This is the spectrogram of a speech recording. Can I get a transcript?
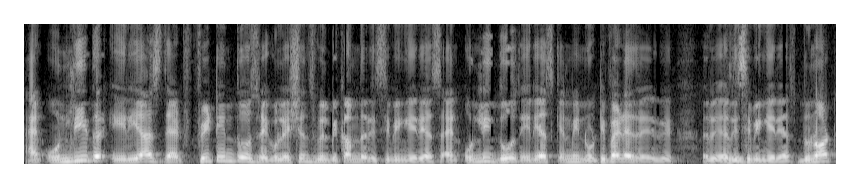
and only the areas that fit in those regulations will become the receiving areas and only those areas can be notified as uh, re- re- hmm. receiving areas. Do not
